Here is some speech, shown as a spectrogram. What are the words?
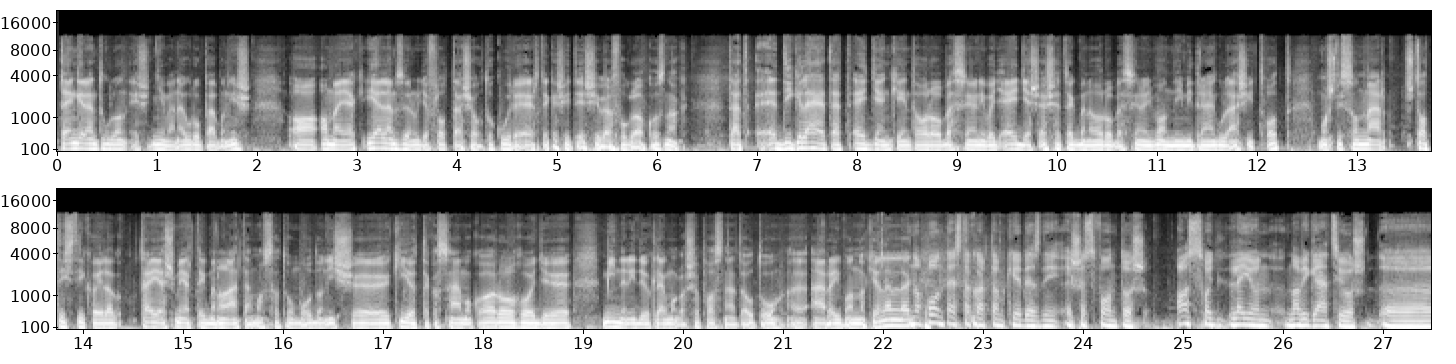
tengeren túlon, és nyilván Európában is, a, amelyek jellemzően ugye flottás autók újraértékesítésével foglalkoznak. Tehát eddig lehetett egyenként arról beszélni, vagy egyes esetekben arról beszélni, hogy van némi drágulás itt-ott, most viszont már statisztikailag teljes mértékben alátámasztható módon is kijöttek a számok arról, hogy minden idők legmagasabb használt autó autó árai vannak jelenleg. Na pont ezt akartam kérdezni, és ez fontos. Az, hogy lejön navigációs ö,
